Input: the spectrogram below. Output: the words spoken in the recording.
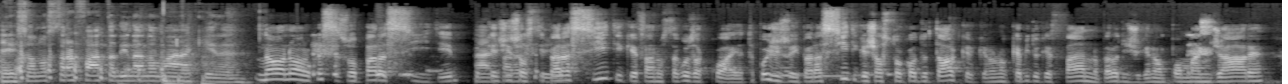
e sono strafatta di nanomacchine. No, no, questi sono parassiti. Ah, perché ah, ci sono questi parassiti che fanno sta cosa quiet. Poi ci sono i parassiti che c'ha sto code talker che non ho capito che fanno, però dici che non può mangiare.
